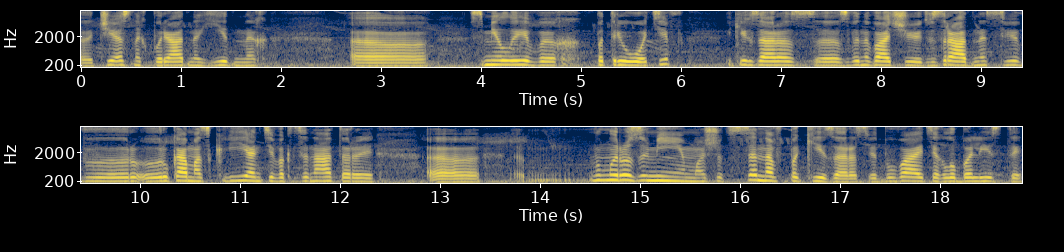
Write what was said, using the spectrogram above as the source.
е, чесних, порядних, гідних, е, сміливих патріотів, яких зараз е, звинувачують в зрадництві, в ру- рука Москві, антивакцинатори. Ну, ми розуміємо, що це навпаки зараз відбувається. Глобалісти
